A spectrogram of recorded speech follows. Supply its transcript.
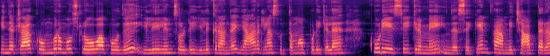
இந்த ட்ராக் ரொம்ப ரொம்ப ஸ்லோவாக போகுது. இழு இழுன்னு சொல்லிட்டு இழுக்கிறாங்க. யாருக்கெல்லாம் சுத்தமாக பிடிக்கல? கூடிய சீக்கிரமே இந்த செகண்ட் ஃபேமிலி சாப்டரை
